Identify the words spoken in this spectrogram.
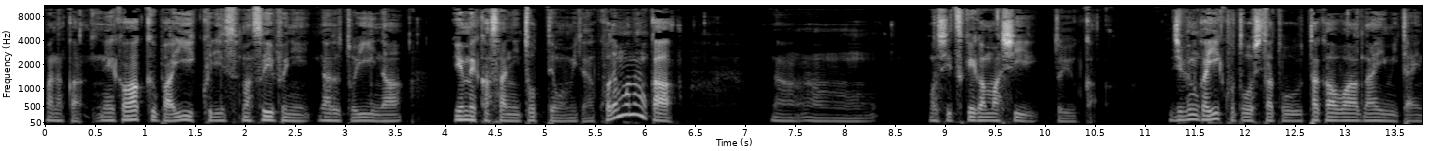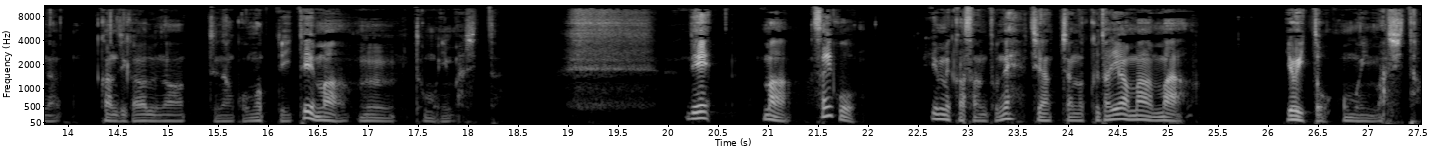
まあなんか、願わくばいいクリスマスイブになるといいな。ゆめかさんにとってもみたいな。これもなんか、うん、押し付けがましいというか、自分がいいことをしたと疑わないみたいな感じがあるなってなんか思っていて、まあ、うん、と思いました。で、まあ、最後、ゆめかさんとね、ちなっちゃんのくだりはまあまあ、良いと思いました。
